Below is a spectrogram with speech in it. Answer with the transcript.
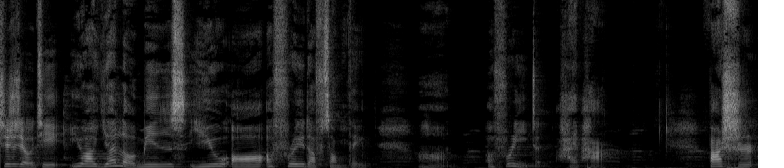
七十九题，You are yellow means you are afraid of something，啊，afraid 害怕。八十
